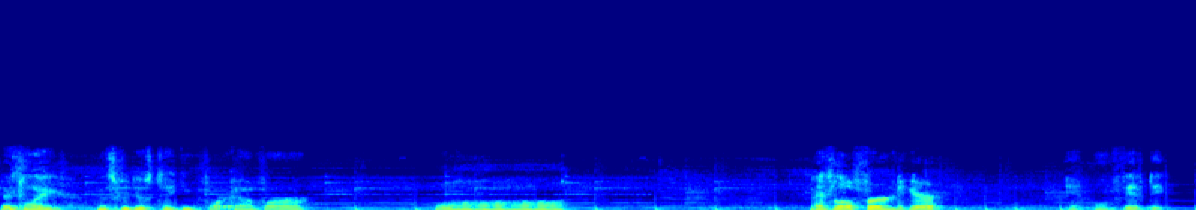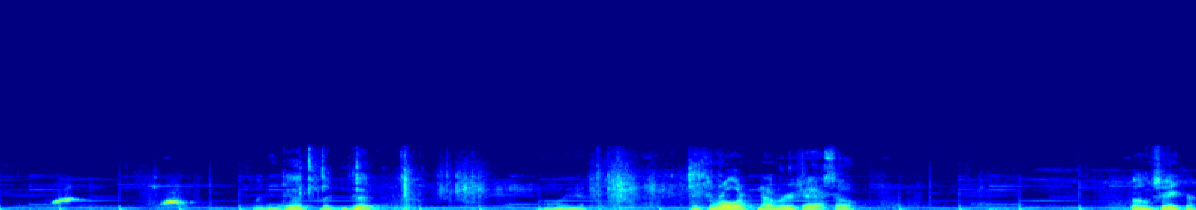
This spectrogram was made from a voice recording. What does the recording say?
It's late. This video's taking forever. Whoa. Nice little fern here. Yeah, 150. Looking good, looking good. Oh yeah. It's a roller, not very fast though. Bone shaker.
